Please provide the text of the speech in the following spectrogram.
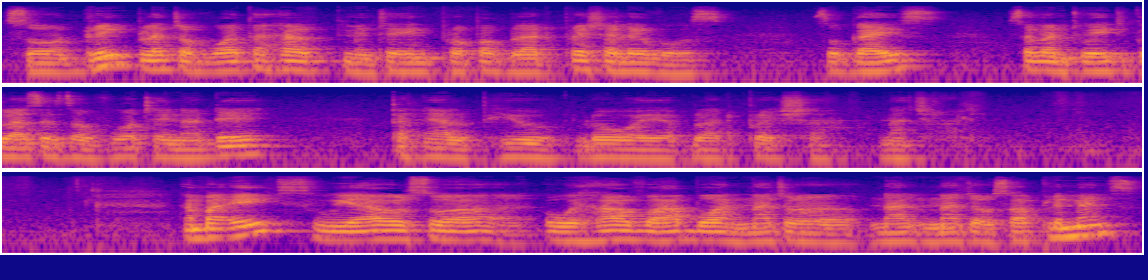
So drink plenty of water, help maintain proper blood pressure levels. So guys, seven to eight glasses of water in a day can help you lower your blood pressure naturally. Number eight, we are also uh, we have and natural na natural supplements.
